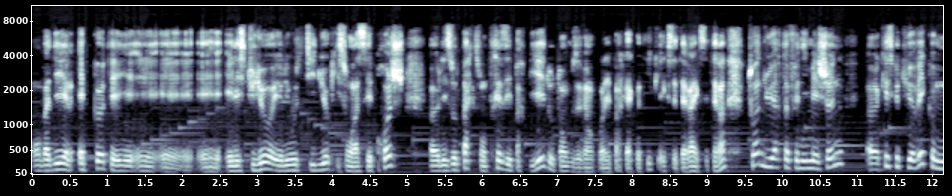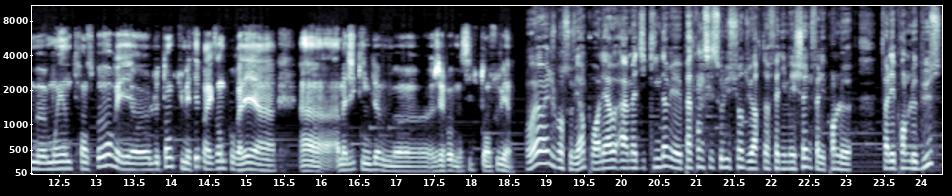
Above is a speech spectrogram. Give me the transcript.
on va dire, Epcot et, les studios et Hollywood Studios qui sont assez proches, euh, les autres parcs sont très éparpillés, d'autant que vous avez encore les parcs aquatiques, etc., etc. Toi, du Art of Animation, euh, qu'est-ce que tu avais comme euh, moyen de transport et euh, le temps que tu mettais, par exemple, pour aller à, Magic Kingdom, Jérôme, si tu t'en souviens? Ouais, ouais, je m'en souviens. Pour aller à, Magic Kingdom, il y avait pas 36 solutions du Art of Animation. Il fallait prendre le, fallait prendre le bus.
